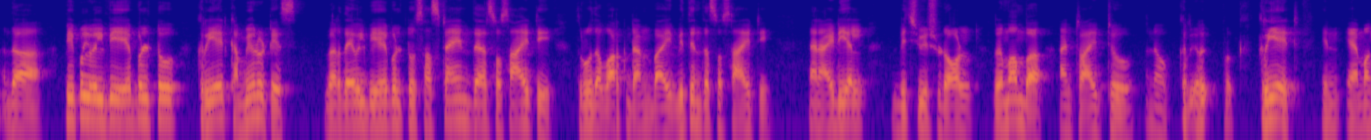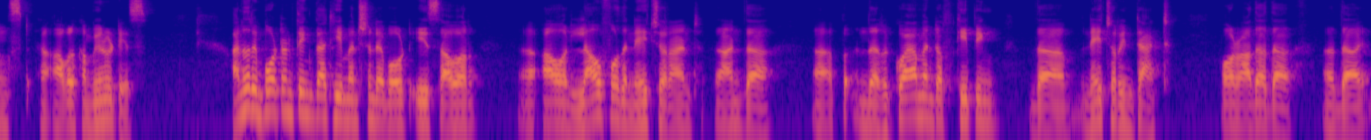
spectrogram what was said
the people will be able to create communities where they will be able to sustain their society through the work done by within the society. An ideal which we should all remember and try to you know, cre- create in amongst uh, our communities. Another important thing that he mentioned about is our uh, our love for the nature and and the uh, the requirement of keeping the nature intact or rather the uh, the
